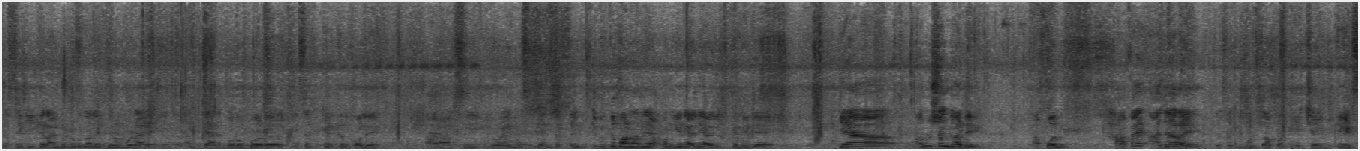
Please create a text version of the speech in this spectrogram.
जसे की ग्रामीण रुग्णालय देवगड आहे आणि त्याचबरोबर S S Kelkar college R R C किंवा एन एस सी यांच्या संयुक्त विद्यमानाने आपण ही रॅली आयोजित केलेली आहे. त्या अनुषंगाने आपण हा काय आजार आहे जसं की म्हणतो आपण एच आय व्ही एड्स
